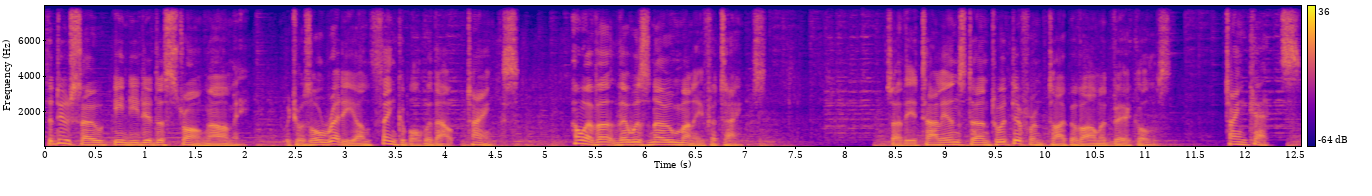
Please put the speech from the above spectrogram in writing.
To do so, he needed a strong army, which was already unthinkable without tanks. However, there was no money for tanks so the Italians turned to a different type of armoured vehicles, tankettes.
